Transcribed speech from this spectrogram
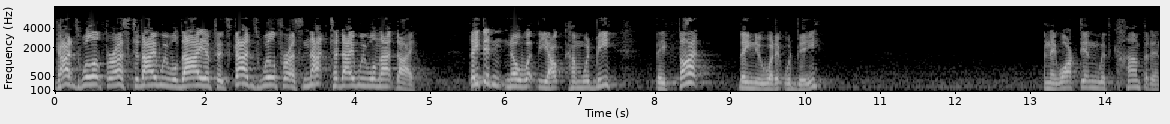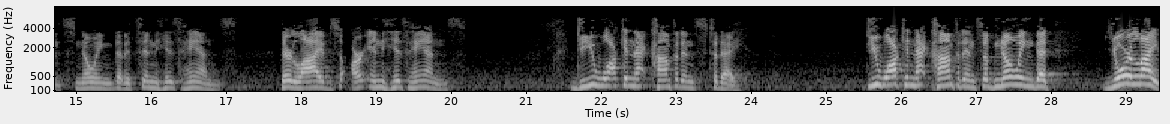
God's will for us to die, we will die. If it's God's will for us not to die, we will not die. They didn't know what the outcome would be. They thought they knew what it would be. And they walked in with confidence, knowing that it's in His hands. Their lives are in His hands. Do you walk in that confidence today? Do you walk in that confidence of knowing that your life,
